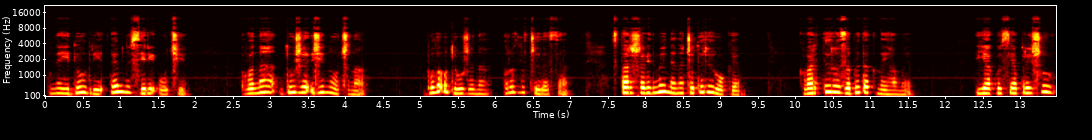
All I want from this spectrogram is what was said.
У неї добрі, темно сірі очі. Вона дуже жіночна. Була одружена, розлучилася. Старша від мене на чотири роки. Квартира забита книгами. Якось я прийшов,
